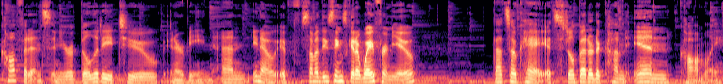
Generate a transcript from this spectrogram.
confidence in your ability to intervene. And you know, if some of these things get away from you, that's okay. It's still better to come in calmly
